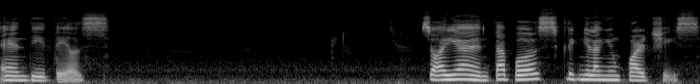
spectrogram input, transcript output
and details. So, ayan. Tapos, click nyo lang yung purchase.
